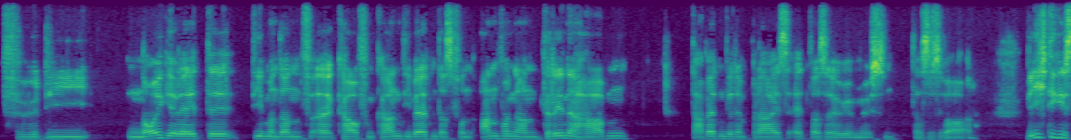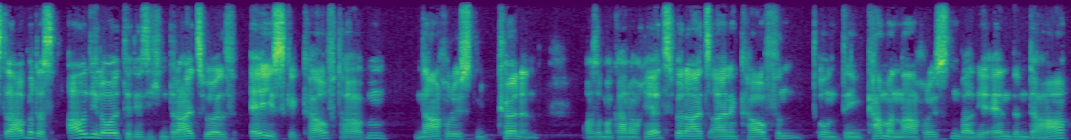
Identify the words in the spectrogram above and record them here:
für die Neugeräte, die man dann äh, kaufen kann, die werden das von Anfang an drinnen haben. Da werden wir den Preis etwas erhöhen müssen. Das ist wahr. Wichtig ist aber, dass all die Leute, die sich ein 312 Ace gekauft haben, nachrüsten können. Also man kann auch jetzt bereits einen kaufen und den kann man nachrüsten, weil wir ändern da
